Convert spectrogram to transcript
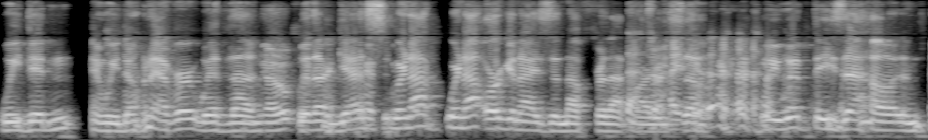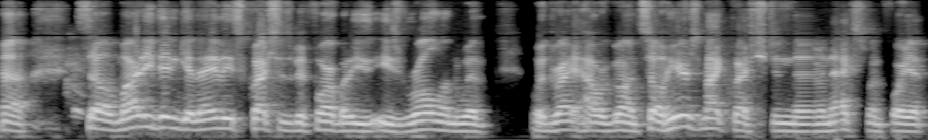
we didn't, and we don't ever with uh, nope. with our guests. We're not we're not organized enough for that, Marty. Right. So we whip these out, and uh, so Marty didn't get any of these questions before, but he's he's rolling with with right how we're going. So here's my question, the next one for you.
